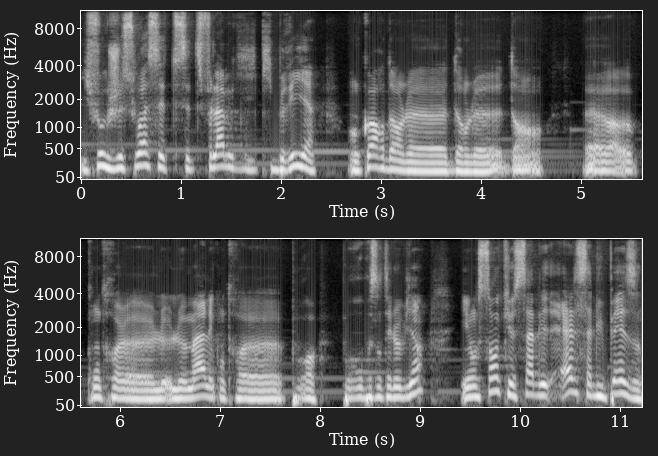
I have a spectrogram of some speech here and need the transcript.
Il faut que je sois cette, flamme qui, brille encore dans le dans le dans euh, contre le, mal et contre pour pour représenter le bien. Et on sent que ça elle ça lui pèse.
